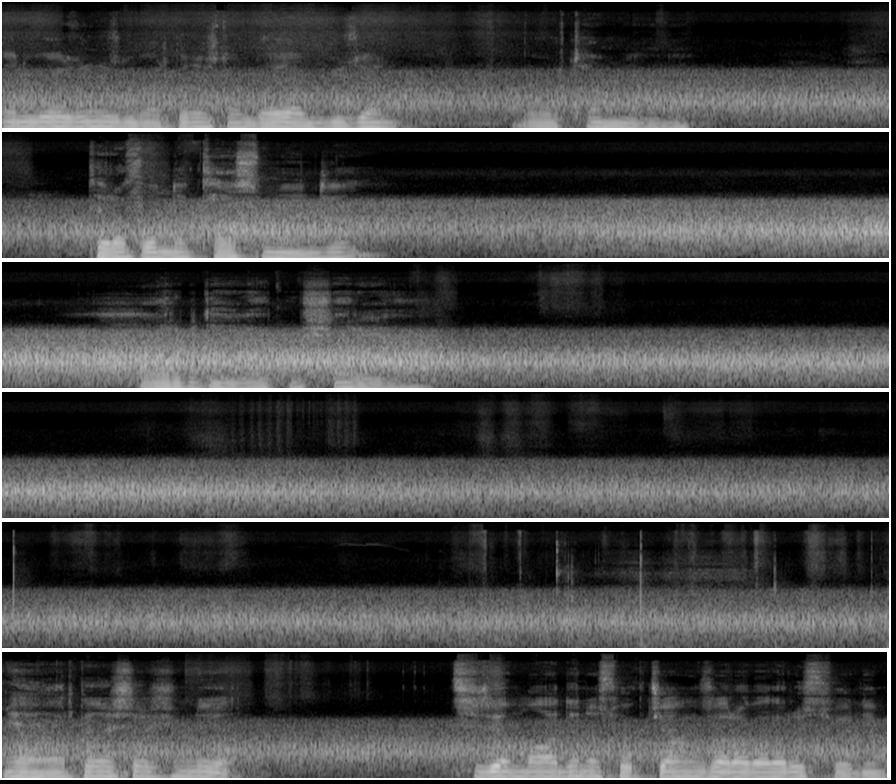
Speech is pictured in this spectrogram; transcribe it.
Yani gördüğünüz gibi arkadaşlar bayağı bir güzel ortam yani. Telefonda kasmayınca harbiden yapmışlar ya. Ya arkadaşlar şimdi size madene sokacağınız arabaları söyleyeyim.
